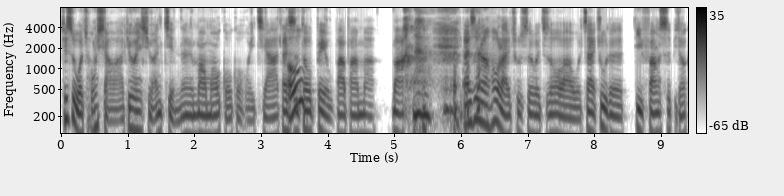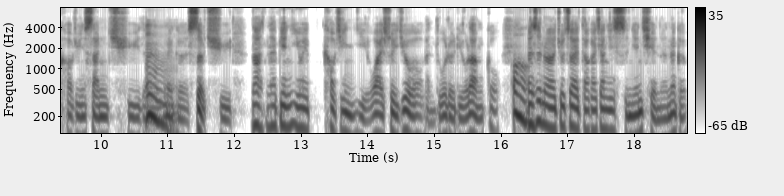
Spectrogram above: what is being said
其实我从小啊就很喜欢捡那个猫猫狗狗回家，但是都被我爸爸骂。骂，但是呢，后来出社会之后啊，我在住的地方是比较靠近山区的那个社区，那那边因为靠近野外，所以就有很多的流浪狗。嗯，但是呢，就在大概将近十年前的那个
